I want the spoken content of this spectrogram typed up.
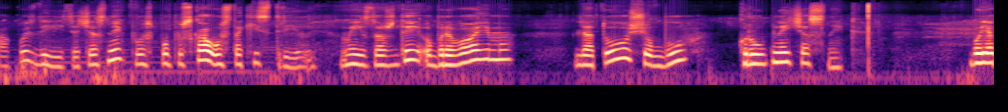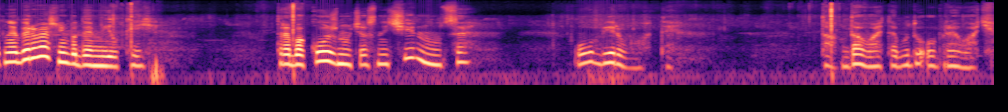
Так, ось дивіться, часник попускав ось такі стріли. Ми їх завжди обриваємо для того, щоб був крупний часник. Бо як не обірвеш, він буде мілкий. Треба кожну часничину це обірвати. Так, давайте буду обривати.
